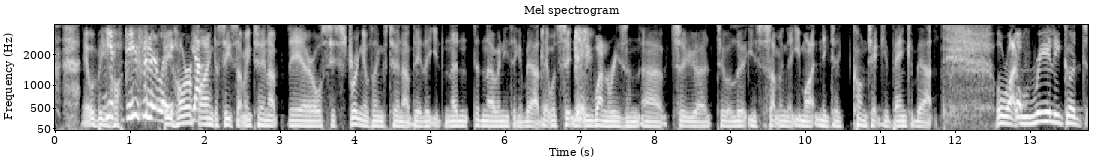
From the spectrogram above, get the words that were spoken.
it would be Yes, ho- definitely. be horrifying to see something turn up there or a string of things turn up there that you didn't, didn't know anything about. That would certainly be one reason uh, to uh, to alert you to something that you might need to contact your bank about. All right, really good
